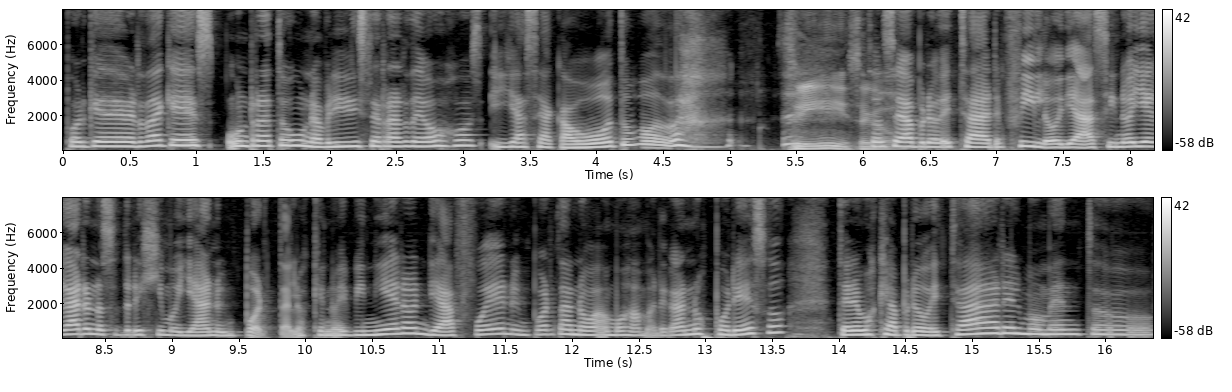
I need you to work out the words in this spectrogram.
Porque de verdad que es un rato, un abrir y cerrar de ojos y ya se acabó tu boda. Sí, se Entonces aprovechar, filo, ya, si no llegaron, nosotros dijimos, ya no importa, los que no vinieron, ya fue, no importa, no vamos a amargarnos por eso, tenemos que aprovechar el momento,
